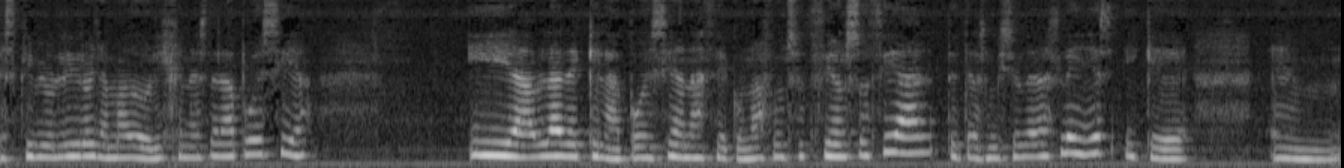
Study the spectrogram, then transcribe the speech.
escribe un libro llamado Orígenes de la Poesía, y habla de que la poesía nace con una función social de transmisión de las leyes y que em,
